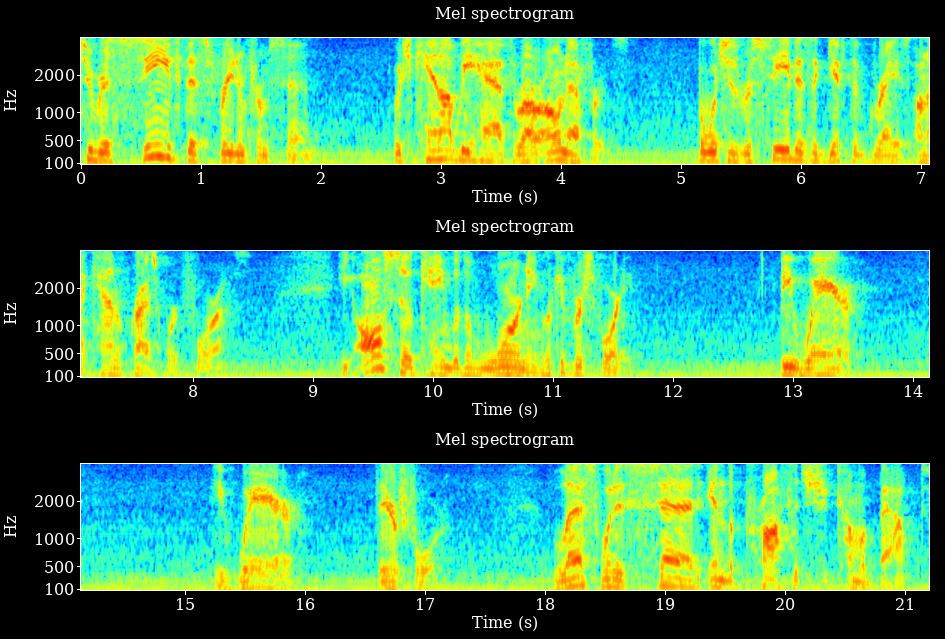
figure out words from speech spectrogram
to receive this freedom from sin, which cannot be had through our own efforts but which is received as a gift of grace on account of Christ's work for us. He also came with a warning. Look at verse 40. Beware. Beware, therefore, lest what is said in the prophets should come about.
